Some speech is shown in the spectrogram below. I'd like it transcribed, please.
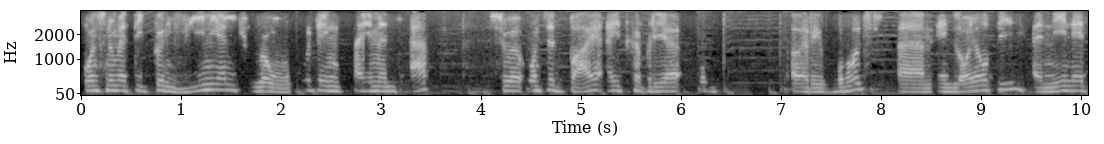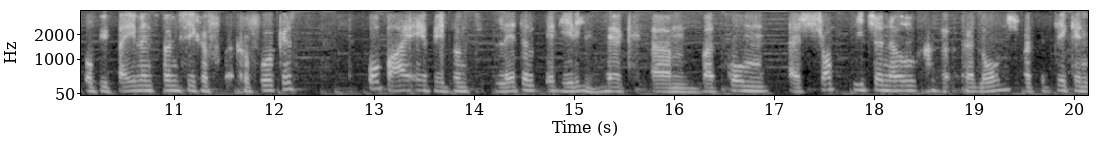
ons noem dit die convenient rewarding payment app. So ons het baie uitgebrei op rewards um, en loyalty en nie net op die payment funksie gefokus op baie app het ons letterlik in hierdie week um, wat kom 'n shop feature nou gelons wat beteken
